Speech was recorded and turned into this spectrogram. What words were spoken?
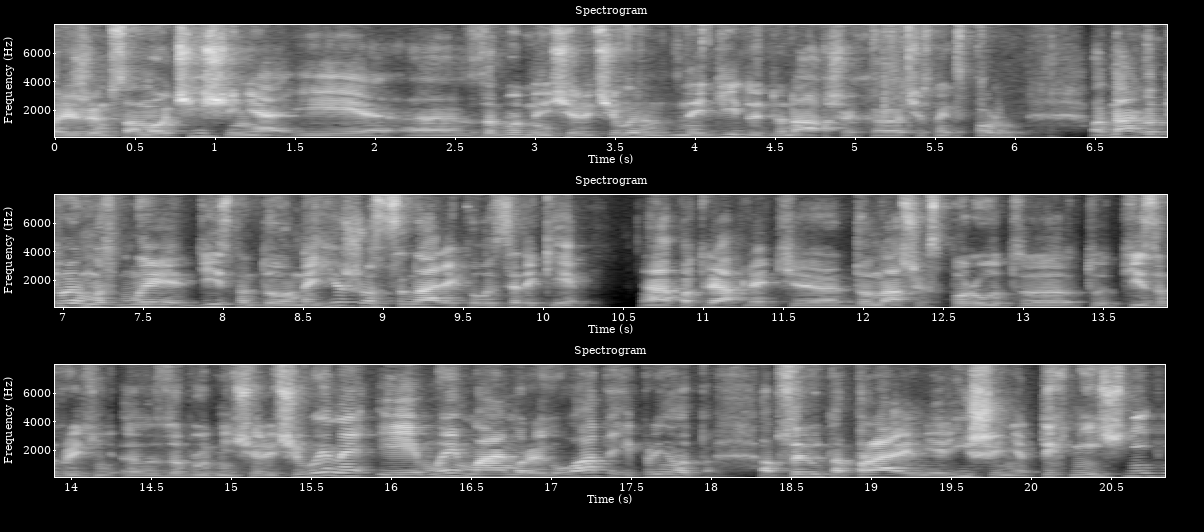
режим самоочищення і е, забруднюючі речовини не дійдуть до наших е, очисних споруд. Однак готуємось ми дійсно до найгіршого сценарію, коли все таки потраплять е, до наших споруд е, ті е, забруднюючі речовини, і ми маємо реагувати і прийняли абсолютно правильні рішення, технічні,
